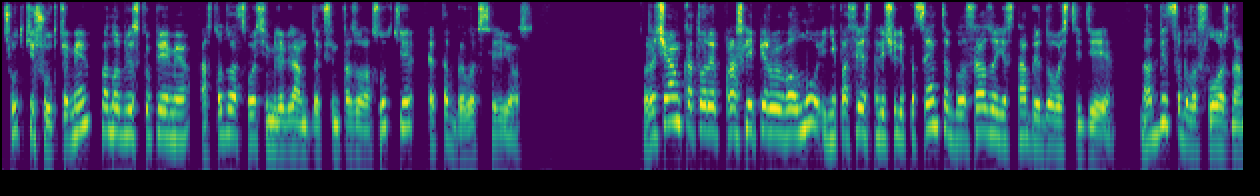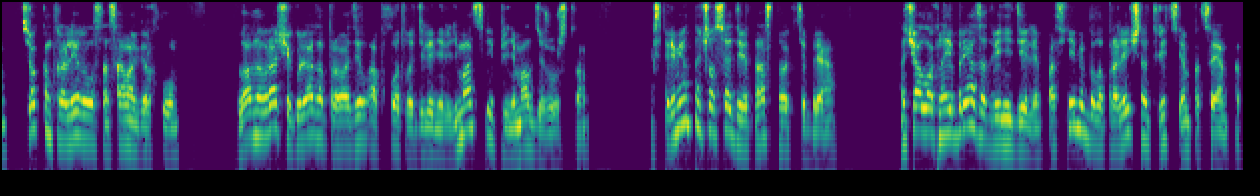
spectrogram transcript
Шутки шутками по Нобелевскую премию, а 128 мг дексаметазона в сутки – это было всерьез. Врачам, которые прошли первую волну и непосредственно лечили пациентов, была сразу ясна бредовость идеи. Но отбиться было сложно, все контролировалось на самом верху. Главный врач регулярно проводил обход в отделении реанимации и принимал дежурство. Эксперимент начался 19 октября начала ноября за две недели по схеме было пролечено 37 пациентов.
